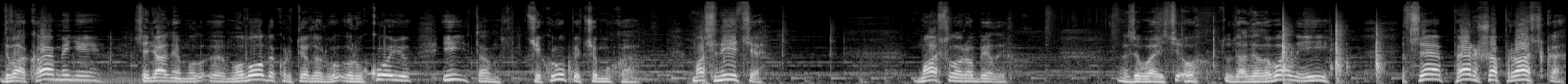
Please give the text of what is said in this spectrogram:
два камені, селяни е, мололи, крутили рукою і там чи крупи, чи мука. Масниця, масло робили, називається, о, туди наливали і це перша праска.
